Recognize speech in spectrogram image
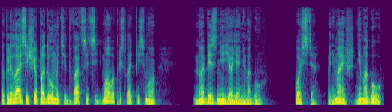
поклялась еще подумать и двадцать седьмого прислать письмо. Но без нее я не могу. Костя, понимаешь, не могу.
